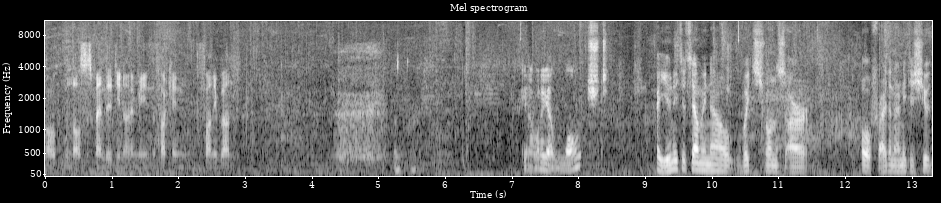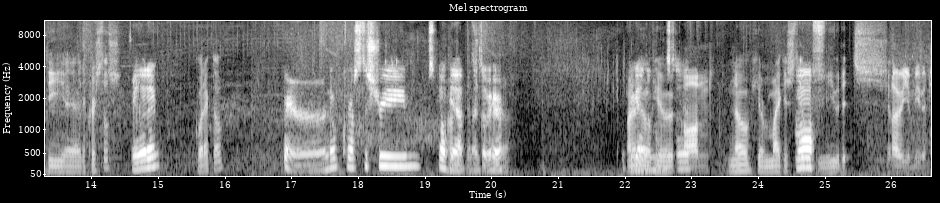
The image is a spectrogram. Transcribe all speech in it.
Or well, not suspended, you know what I mean? The fucking funny bun. You know when I got launched. Okay, you need to tell me now which ones are off, right? And I need to shoot the uh, the crystals. Reloading. Correcto? Burn across the streams. Oh Okay, yeah, that's mine's over here. correcto. I don't know if you- the side. On. No, your mic is still Off. muted. Yep. Oh, you're muted.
